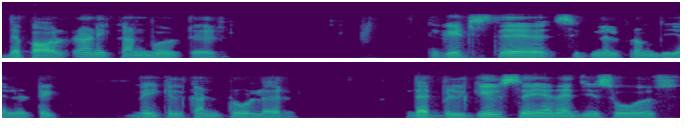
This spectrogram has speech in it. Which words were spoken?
The powertronic converter gets the signal from the electric vehicle controller that will gives the energy source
